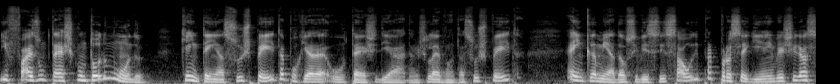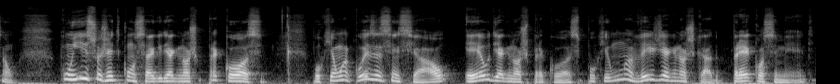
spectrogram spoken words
e faz um teste com todo mundo. Quem tem a suspeita, porque o teste de Adams levanta a suspeita, é encaminhado ao serviço de saúde para prosseguir a investigação. Com isso, a gente consegue o diagnóstico precoce, porque uma coisa essencial é o diagnóstico precoce, porque uma vez diagnosticado precocemente,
